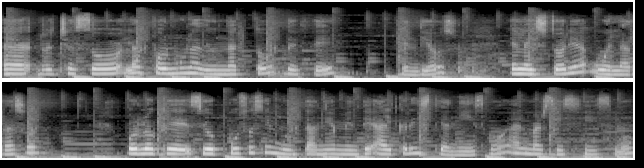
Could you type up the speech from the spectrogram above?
Eh, rechazó la fórmula de un acto de fe en Dios, en la historia o en la razón, por lo que se opuso simultáneamente al cristianismo, al marxismo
